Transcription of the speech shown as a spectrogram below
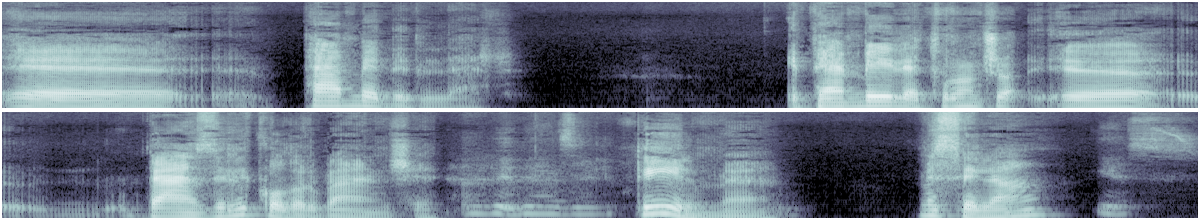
e, pembe dediler. E, pembe ile turuncu e, benzerlik olur bence. Benzerlik. Değil mi? Mesela Yes.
